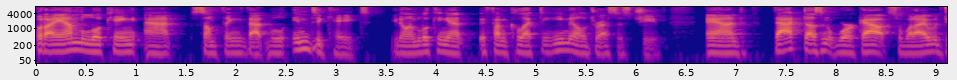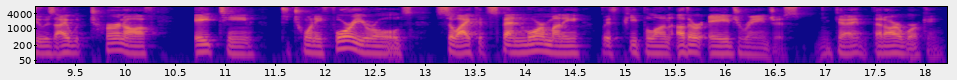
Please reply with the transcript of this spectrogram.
but I am looking at something that will indicate, you know, I'm looking at if I'm collecting email addresses cheap. And that doesn't work out. So what I would do is I would turn off 18 to 24 year olds so I could spend more money with people on other age ranges, okay, that are working.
